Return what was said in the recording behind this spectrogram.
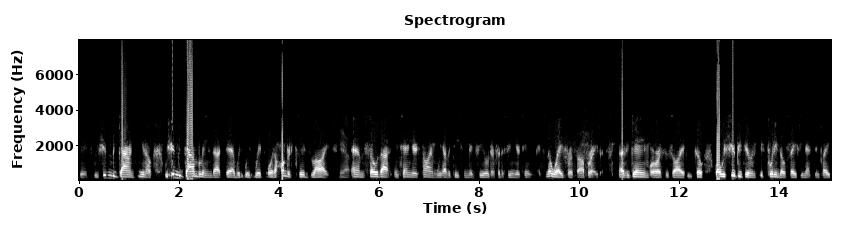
kids. We shouldn't be guaranteed, you know, we shouldn't be gambling that uh, with with with with a hundred kids' lives, yeah. um, so that in ten years' time we have a decent midfielder for the senior team. It's no way for us to operate as a game or a society. So what we should be doing is putting those safety nets in place.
